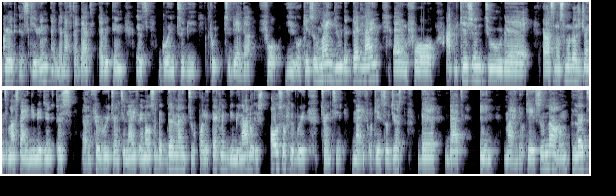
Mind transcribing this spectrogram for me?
grade is given, and then after that, everything is going to be put together for you. Okay, so mind you, the deadline um, for application to the Erasmus Mundus Joint Master in Imaging is uh, February 29th and also the deadline to Polytechnic de Milano is also February 29th okay so just bear that in mind okay so now let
